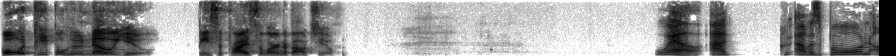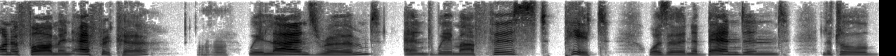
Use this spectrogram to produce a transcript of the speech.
what would people who know you be surprised to learn about you? Well, I I was born on a farm in Africa Mhm. where lions roamed and where my first pet was an abandoned little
